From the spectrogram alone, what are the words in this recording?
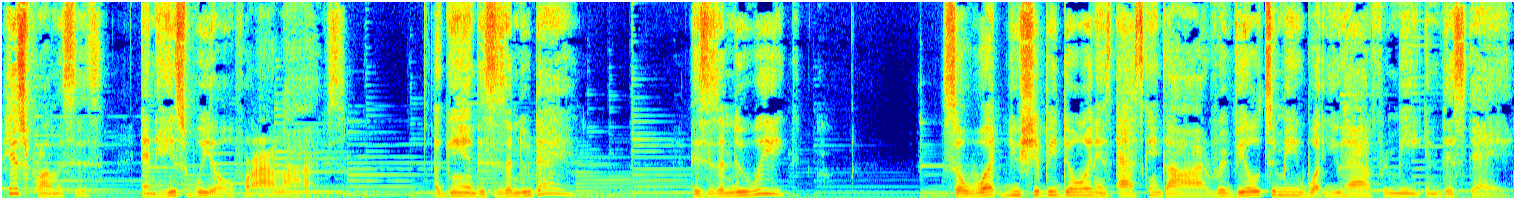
His promises and His will for our lives. Again, this is a new day, this is a new week. So, what you should be doing is asking God, reveal to me what you have for me in this day.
